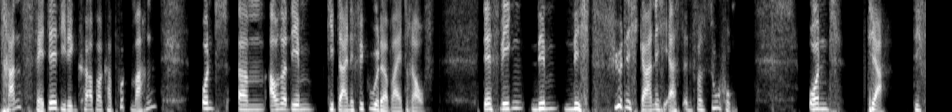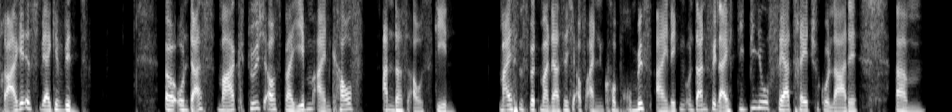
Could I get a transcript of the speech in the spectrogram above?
Transfette, die den Körper kaputt machen. und ähm, außerdem geht deine Figur dabei drauf. Deswegen nimm nichts, führ dich gar nicht erst in Versuchung. Und tja, die Frage ist, wer gewinnt? Äh, und das mag durchaus bei jedem Einkauf anders ausgehen. Meistens wird man da sich auf einen Kompromiss einigen und dann vielleicht die Bio-Fairtrade-Schokolade ähm,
